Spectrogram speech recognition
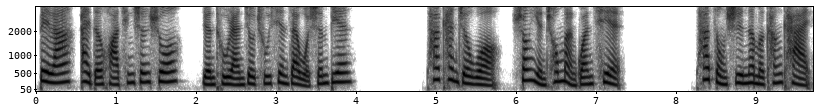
贝拉，爱德华轻声说，人突然就出现在我身边。他看着我，双眼充满关切。他总是那么慷慨。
